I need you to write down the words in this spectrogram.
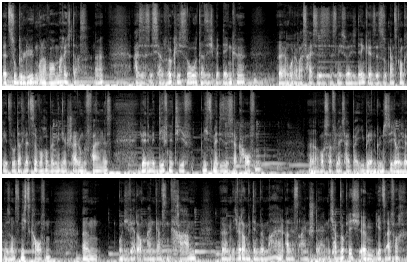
äh, zu belügen oder warum mache ich das? Ne? Also es ist ja wirklich so, dass ich mir denke, äh, oder was heißt es, es ist nicht so, dass ich denke, es ist so ganz konkret so, dass letzte Woche bei mir die Entscheidung gefallen ist, ich werde mir definitiv nichts mehr dieses Jahr kaufen, äh, außer vielleicht halt bei eBay günstig, aber ich werde mir sonst nichts kaufen. Ähm, und ich werde auch meinen ganzen Kram, ähm, ich werde auch mit dem Bemalen alles einstellen. Ich habe wirklich ähm, jetzt einfach,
